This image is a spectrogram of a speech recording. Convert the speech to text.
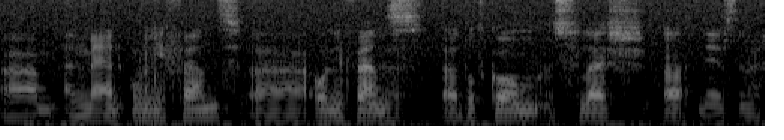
Ehm, en mijn OnlyFans. eh, OnlyFans.com slash... nee, is niet meer.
